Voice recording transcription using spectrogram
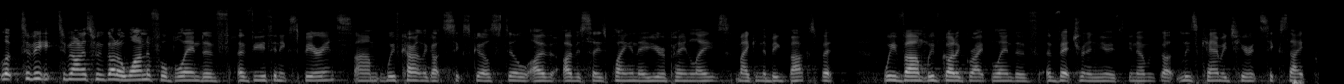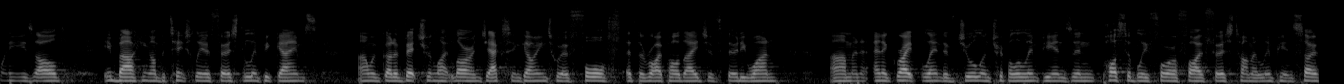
look, to be, to be honest, we've got a wonderful blend of, of youth and experience. Um, we've currently got six girls still over, overseas playing in their European leagues, making the big bucks, but we've, um, we've got a great blend of, of veteran and youth. You know, we've got Liz Cambage here at 6'8", 20 years old, embarking on potentially her first Olympic Games. Um, we've got a veteran like Lauren Jackson going to her fourth at the ripe old age of 31 um, and, and, a great blend of dual and triple Olympians and possibly four or five first time Olympians. So,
